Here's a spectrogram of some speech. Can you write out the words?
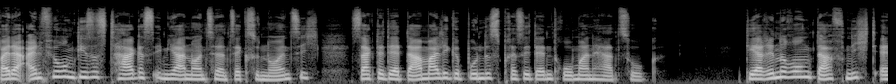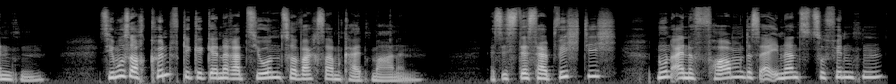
Bei der Einführung dieses Tages im Jahr 1996 sagte der damalige Bundespräsident Roman Herzog Die Erinnerung darf nicht enden. Sie muss auch künftige Generationen zur Wachsamkeit mahnen. Es ist deshalb wichtig, nun eine Form des Erinnerns zu finden,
